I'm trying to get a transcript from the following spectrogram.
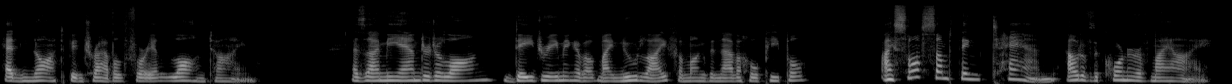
had not been traveled for a long time. As I meandered along, daydreaming about my new life among the Navajo people, I saw something tan out of the corner of my eye.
